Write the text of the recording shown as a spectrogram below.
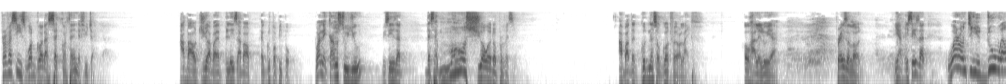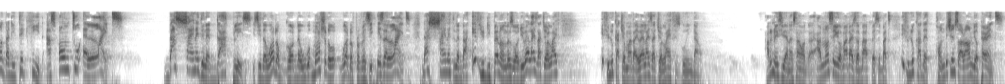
Prophecy is what God has said concerning the future. About you, about a place, about a group of people. When it comes to you, we say that there's a more sure word of prophecy about the goodness of God for your life. Oh, hallelujah. hallelujah. Praise the Lord. Hallelujah. Yeah, he says that, whereunto you do well that you take heed, as unto a light that shineth in a dark place. You see, the word of God, the most the word of prophecy is a light that shineth in the dark. If you depend on this word, you realize that your life, if you look at your mother, you realize that your life is going down. I don't know if you understand what I'm not saying your mother is a bad person, but if you look at the conditions around your parents,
